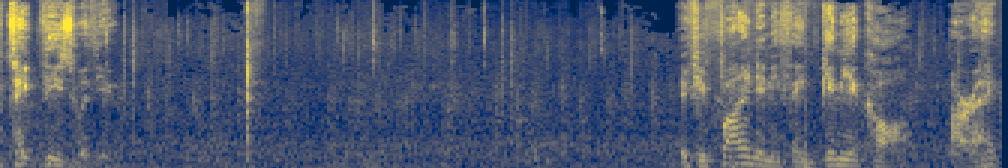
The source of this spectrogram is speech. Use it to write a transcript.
take these with you. If you find anything, give me a call, all right?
